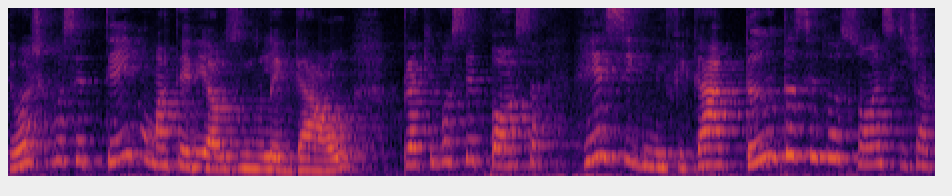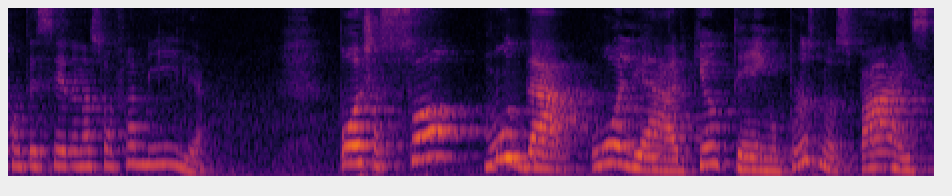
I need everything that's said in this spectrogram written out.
eu acho que você tem um materialzinho legal para que você possa ressignificar tantas situações que já aconteceram na sua família. Poxa, só mudar o olhar que eu tenho para os meus pais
